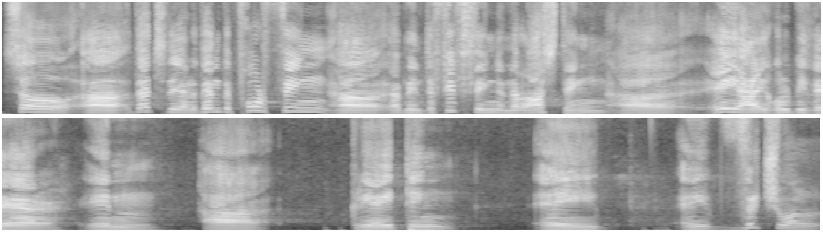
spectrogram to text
So uh, that's there. Then the fourth thing, uh, I mean the fifth thing and the last thing, uh, AI will be there in uh, creating a, a virtual,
